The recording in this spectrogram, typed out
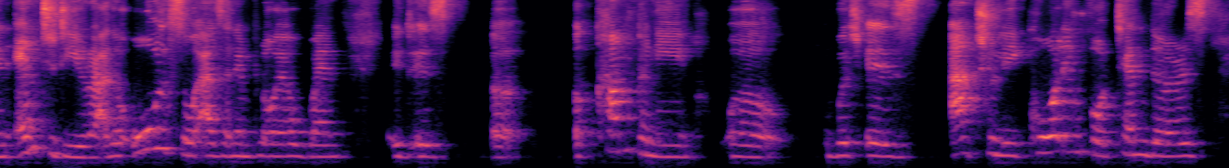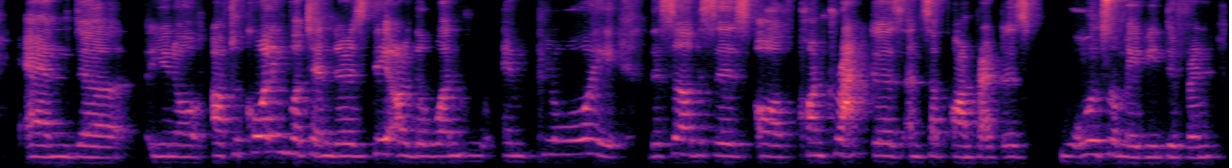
an entity rather also as an employer when it is a, a company which is actually calling for tenders and uh, you know after calling for tenders they are the one who employ the services of contractors and subcontractors who also may be different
